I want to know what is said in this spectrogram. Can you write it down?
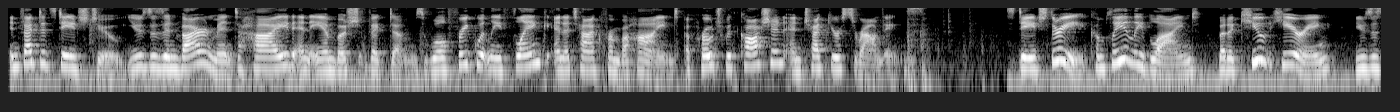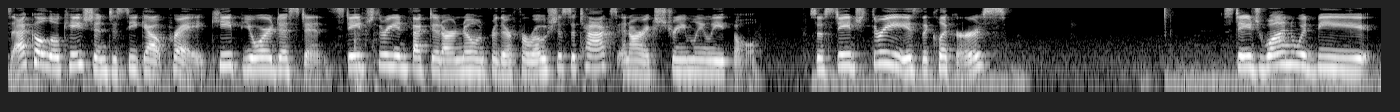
Infected Stage 2. Uses environment to hide and ambush victims. Will frequently flank and attack from behind. Approach with caution and check your surroundings. Stage 3, completely blind, but acute hearing, uses echolocation to seek out prey. Keep your distance. Stage 3 infected are known for their ferocious attacks and are extremely lethal. So stage 3 is the clickers. Stage 1 would be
